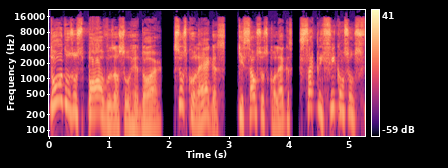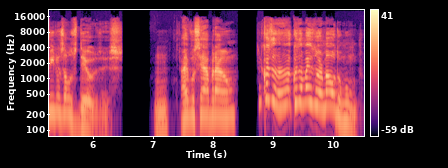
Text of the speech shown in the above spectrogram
Todos os povos ao seu redor, seus colegas, que são seus colegas, sacrificam seus filhos aos deuses. Hum? Aí você é Abraão. A coisa, a coisa mais normal do mundo.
